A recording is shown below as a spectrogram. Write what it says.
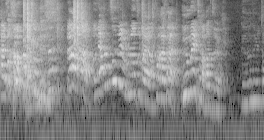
아, 잠깐만. 잠깐만. 언니 한 소절 불러줘봐요. 잠깐, 잠깐. 음을 잡아줘요. 눈을 떠.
